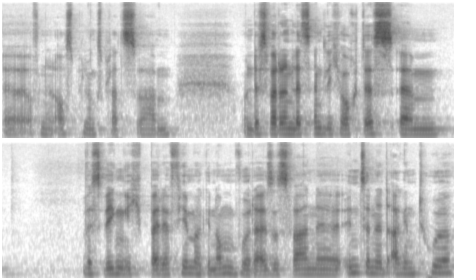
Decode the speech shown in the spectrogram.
äh, auf einen Ausbildungsplatz zu haben. Und das war dann letztendlich auch das, ähm, weswegen ich bei der Firma genommen wurde. Also es war eine Internetagentur,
